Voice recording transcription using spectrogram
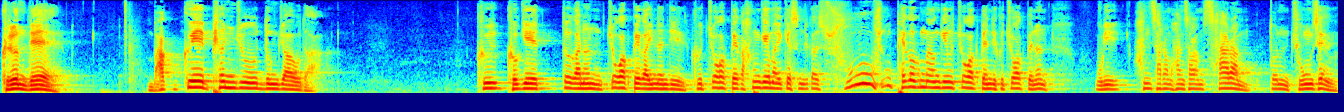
그런데, 막괴 편주 등좌우다. 그, 거기에 떠가는 조각배가 있는데, 그 조각배가 한 개만 있겠습니까? 수, 수, 백억만 개의 조각배인데, 그 조각배는 우리 한 사람 한 사람, 사람 또는 중생,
